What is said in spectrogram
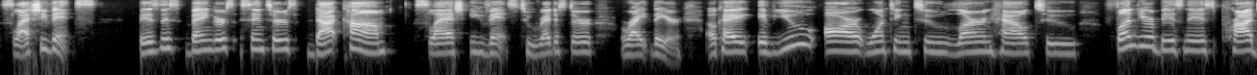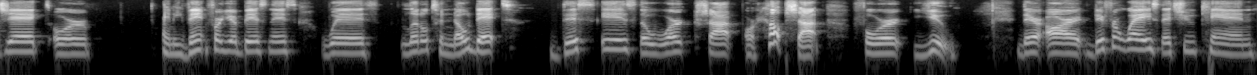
slash events businessbangerscenters.com slash events to register right there. Okay. If you are wanting to learn how to fund your business project or an event for your business with little to no debt, this is the workshop or help shop for you. There are different ways that you can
